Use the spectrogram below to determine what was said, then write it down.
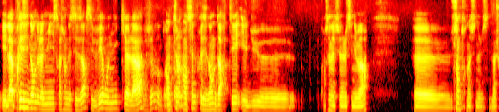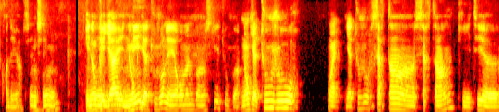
Et la présidente de l'administration des Césars, c'est Véronique Cala, ancien- ancienne présidente d'Arte et du euh, Conseil national du cinéma. Euh, Centre national du cinéma, je crois d'ailleurs. CNC, oui. Et donc, il y a une. Mais il y a toujours les Roman Polanski et tout, quoi. Donc il y a toujours, ouais, il y a toujours certains, certains qui étaient euh,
